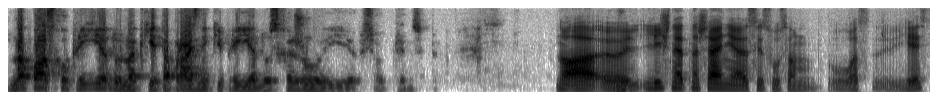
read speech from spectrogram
на Пасху приеду, на какие-то праздники приеду, схожу, и все, в принципе. ну, а э, личные отношения с Иисусом у вас есть?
